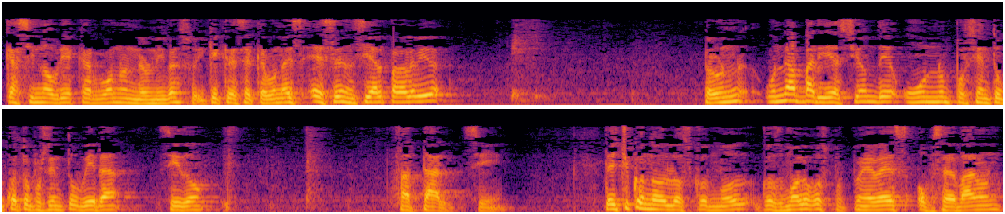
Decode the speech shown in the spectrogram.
casi no habría carbono en el universo. ¿Y qué crees? El carbono es esencial para la vida. Pero un- una variación de un 1%, un 4% hubiera sido fatal, ¿sí? De hecho, cuando los cosmólogos por primera vez observaron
